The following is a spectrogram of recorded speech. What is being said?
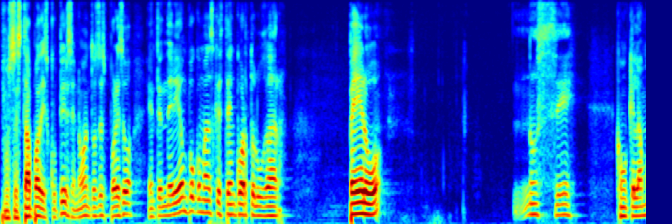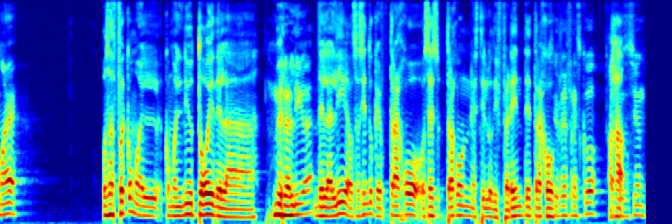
Pues está para discutirse, ¿no? Entonces, por eso entendería un poco más que esté en cuarto lugar. Pero. No sé. Como que Lamar. O sea, fue como el, como el new toy de la, De la liga. de la liga. O sea, siento que trajo, o sea, trajo un estilo diferente, trajo... Se refrescó la Ajá. posesión.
